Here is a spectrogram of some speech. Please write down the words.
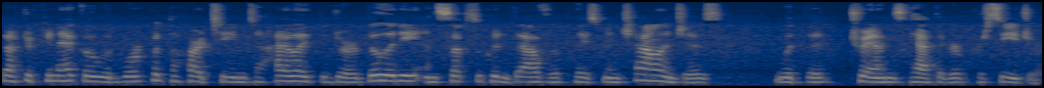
Dr. Kaneko would work with the heart team to highlight the durability and subsequent valve replacement challenges with the transcatheter procedure.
